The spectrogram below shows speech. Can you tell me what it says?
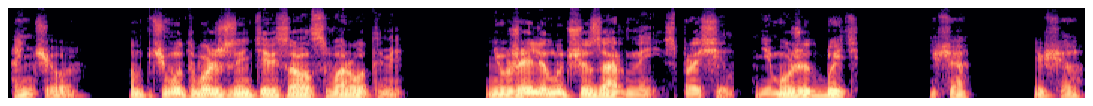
А ничего. Он почему-то больше заинтересовался воротами. Неужели лучезарный? — спросил. — Не может быть. И все. И все.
